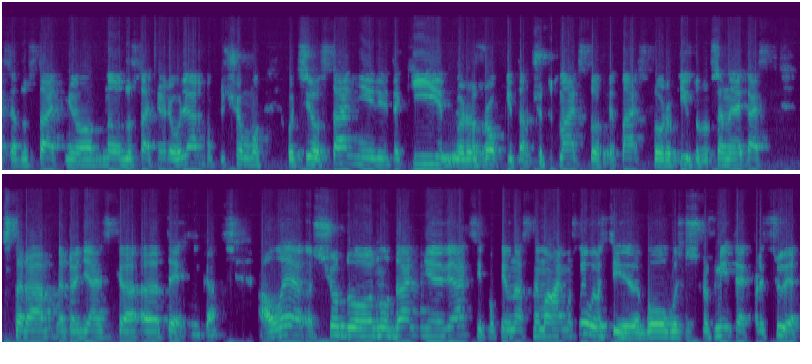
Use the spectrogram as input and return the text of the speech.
відбувається достатньо ну достатньо регулярно. Причому оці останні літаки розробки там 14-15 років, тобто це не якась стара радянська е, техніка. Але щодо ну дальньої авіації, поки в нас немає можливості, бо ви ж розумієте, як працює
